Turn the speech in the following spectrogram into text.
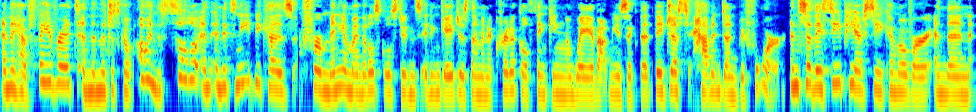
and they have favorites and then they just go, oh, and the solo. And, and it's neat because for many of my middle school students, it engages them in a critical thinking way about music that they just haven't done before. And so they see PFC come over. And then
